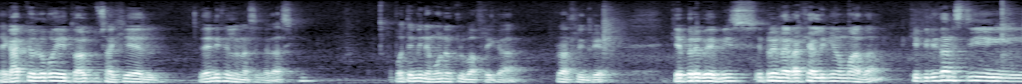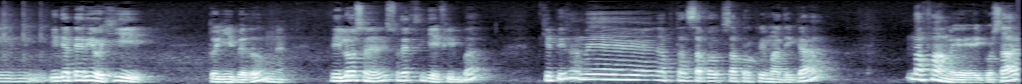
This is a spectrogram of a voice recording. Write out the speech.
Για κάποιο λόγο η το άλλο του Σαχέλ δεν ήθελε να συμμετάσχει. Οπότε μείνε μόνο η Κλουμπ Αφρικά, προαθλήτρια. Και έπρεπε, εμείς, έπρεπε να υπάρχει άλλη μια ομάδα. Και επειδή ήταν στην ίδια περιοχή το γήπεδο, Ναι. δηλώσανε εμείς ότι δέχτηκε η FIBA και πήγαμε από τα, στα, προ- στα προκριματικά να φάμε 20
